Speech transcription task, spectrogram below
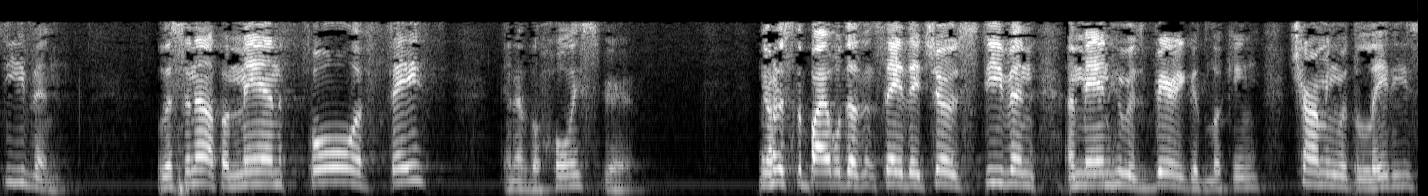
Stephen. Listen up, a man full of faith and of the Holy Spirit. Notice the Bible doesn't say they chose Stephen, a man who was very good looking, charming with the ladies,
